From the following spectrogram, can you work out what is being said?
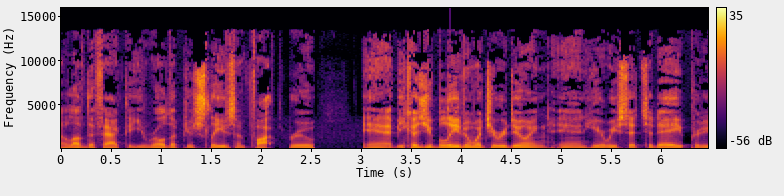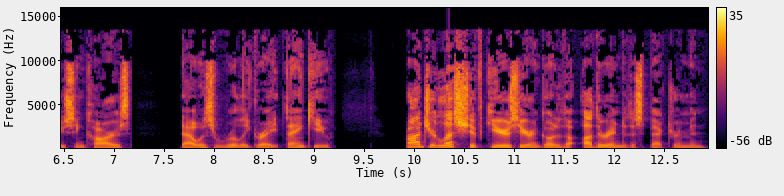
I love the fact that you rolled up your sleeves and fought through, and because you believed in what you were doing. And here we sit today producing cars. That was really great. Thank you. Roger, let's shift gears here and go to the other end of the spectrum and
